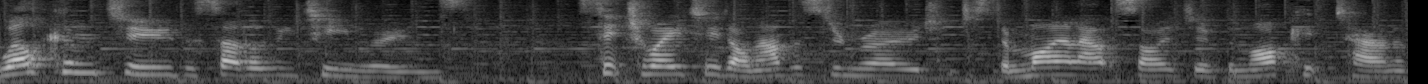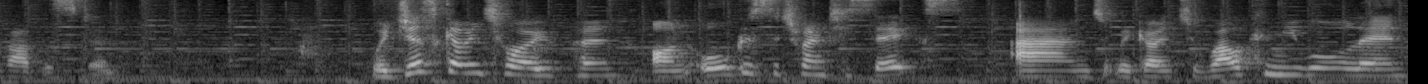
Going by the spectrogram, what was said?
Welcome to the Saddlery Tea Rooms, situated on Atherstone Road, just a mile outside of the market town of Atherstone. We're just going to open on August the 26th and we're going to welcome you all in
